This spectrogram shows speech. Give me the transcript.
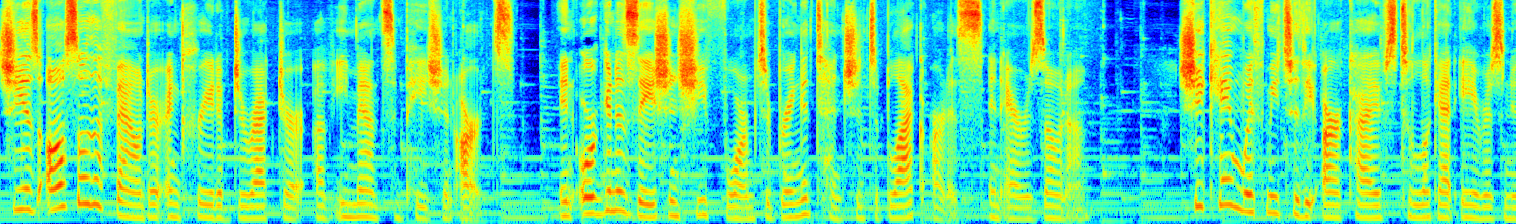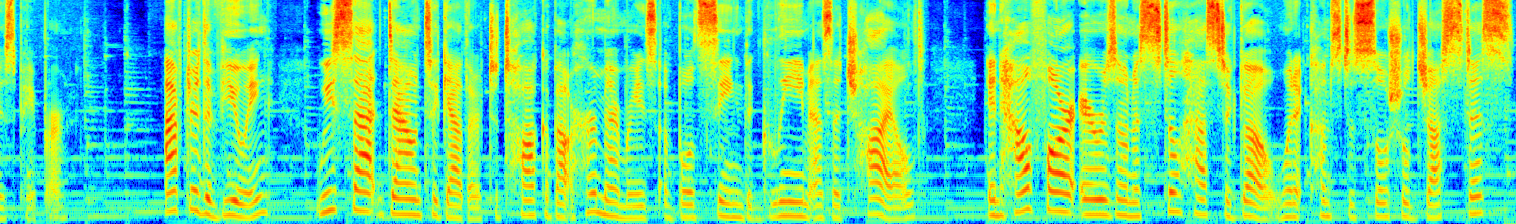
She is also the founder and creative director of Emancipation Arts, an organization she formed to bring attention to Black artists in Arizona. She came with me to the archives to look at Era's newspaper. After the viewing, we sat down together to talk about her memories of both seeing the gleam as a child and how far Arizona still has to go when it comes to social justice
